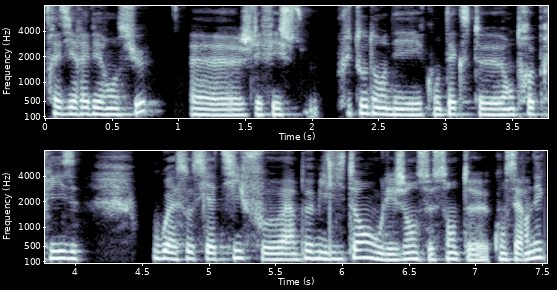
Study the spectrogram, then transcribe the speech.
très irrévérencieux. Euh, je l'ai fait plutôt dans des contextes entreprises ou associatifs un peu militants où les gens se sentent concernés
